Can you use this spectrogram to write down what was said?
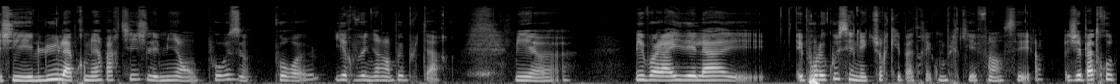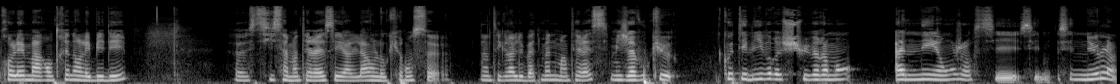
j'ai lu la première partie, je l'ai mis en pause pour euh, y revenir un peu plus tard. Mais mais voilà, il est là et et pour le coup, c'est une lecture qui est pas très compliquée. Enfin, c'est j'ai pas trop de problèmes à rentrer dans les BD. Euh, si ça m'intéresse. Et là, en l'occurrence, euh, l'intégrale de Batman m'intéresse. Mais j'avoue que côté livre, je suis vraiment à néant. Genre, c'est, nul.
